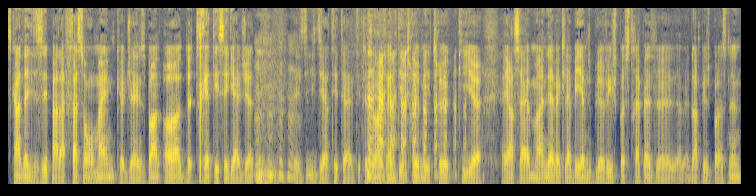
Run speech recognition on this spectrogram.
scandalisé par la façon même que James Bond a de traiter ses gadgets. il il dit ah, T'es t'es toujours en train de détruire mes trucs. Puis euh, d'ailleurs, ça m'a amené avec la BMW, je sais pas si tu te rappelles, dans Pierce Brosnan,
